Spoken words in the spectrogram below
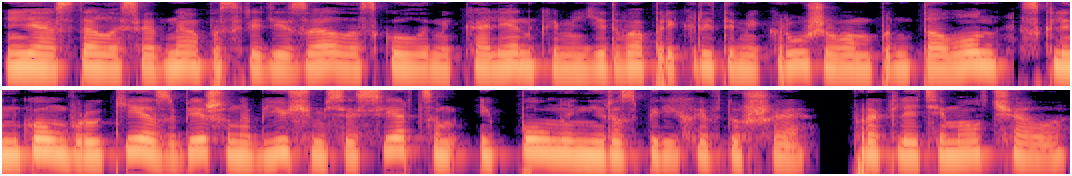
Я осталась одна посреди зала с голыми коленками, едва прикрытыми кружевом панталон, с клинком в руке, с бешено бьющимся сердцем и полной неразберихой в душе. Проклятие молчало,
